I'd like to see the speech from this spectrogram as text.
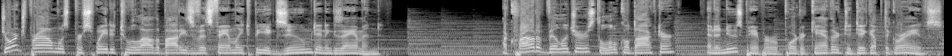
George Brown was persuaded to allow the bodies of his family to be exhumed and examined. A crowd of villagers, the local doctor, and a newspaper reporter gathered to dig up the graves.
